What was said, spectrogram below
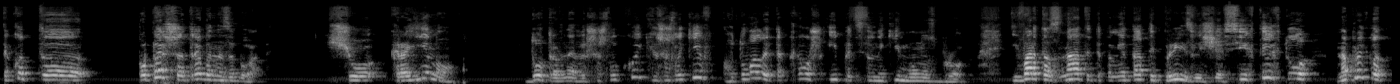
Так от, е, по-перше, треба не забувати що країну до травневих шашликів, шашликів готували також і представники монозброду. І варто знати та пам'ятати прізвища всіх тих, хто, наприклад,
